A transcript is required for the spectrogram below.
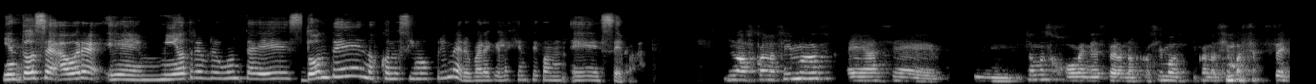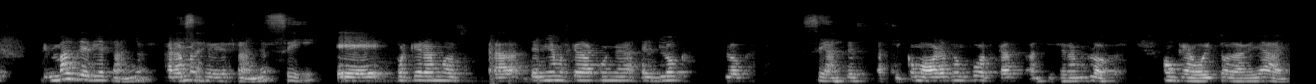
Y entonces ahora eh, mi otra pregunta es, ¿dónde nos conocimos primero para que la gente con, eh, sepa? Nos conocimos eh, hace, mm, somos jóvenes, pero nos conocimos, conocimos hace más de 10 años, ahora más de 10 años. Sí. porque éramos, ah, teníamos cada una el blog, blog. Sí. Antes, así como ahora son podcasts, antes eran blogs, aunque hoy todavía hay.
